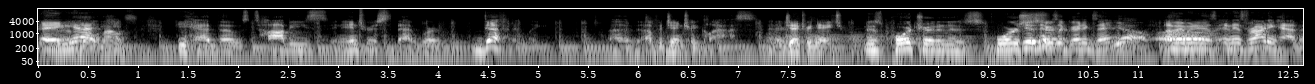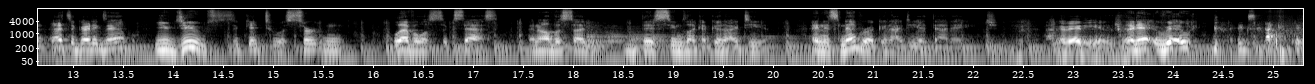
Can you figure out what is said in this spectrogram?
And yet, Antebellum house. he, he had those hobbies and interests that were definitely uh, of a gentry class and a gentry nature. His portrait and his horse. Yeah, there's a great example Yeah. of him in his, in his writing habit. That's a great example. You do to get to a certain level of success, and all of a sudden, this seems like a good idea. And it's never a good idea at that age. at any age. At re- exactly.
